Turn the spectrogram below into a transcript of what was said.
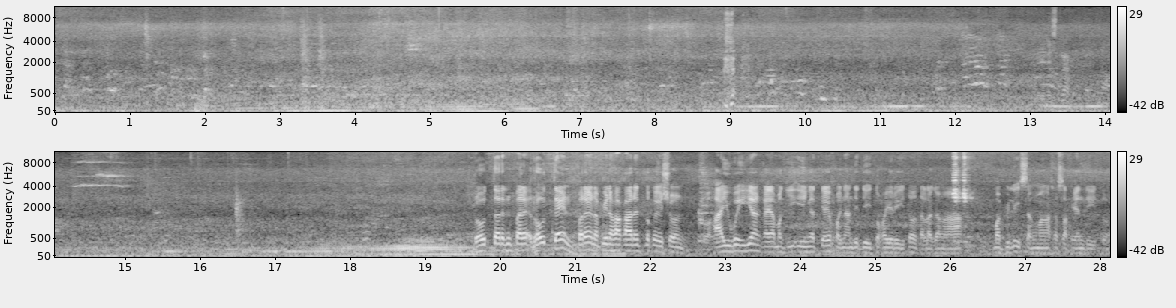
10 pa Road 10 pa rin ang pinaka-current location. So, highway yan, kaya mag-iingat kayo pag nandito kayo rito. Talagang ah, mabilis ang mga sasakyan dito.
